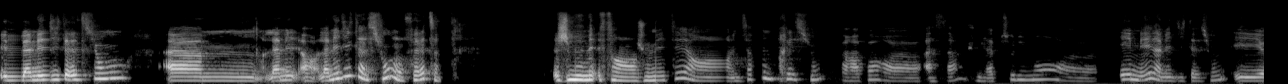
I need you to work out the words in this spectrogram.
et la méditation, euh, la, méditation, en fait, je me, enfin, je me mettais une certaine pression par rapport euh, à ça. Je voulais absolument euh, aimer la méditation. Et,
